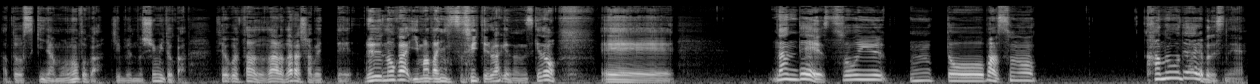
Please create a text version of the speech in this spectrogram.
あと好きなものとか、自分の趣味とか、そういうことただだらだら喋ってるのが未だに続いてるわけなんですけど、えー、なんで、そういう、うんと、まあその、可能であればですね、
